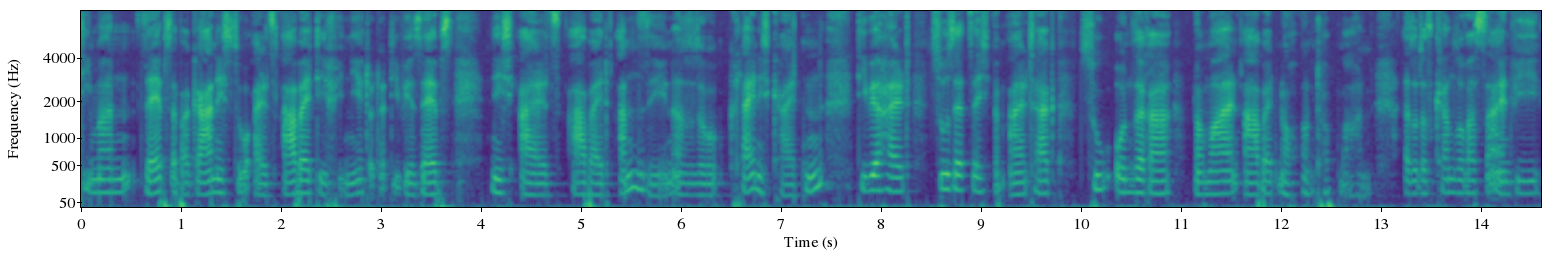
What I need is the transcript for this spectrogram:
die man selbst aber gar nicht so als Arbeit definiert oder die wir selbst nicht als Arbeit ansehen. Also so Kleinigkeiten, die wir halt zusätzlich im Alltag zu unserer normalen Arbeit noch on top machen. Also das kann sowas sein wie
